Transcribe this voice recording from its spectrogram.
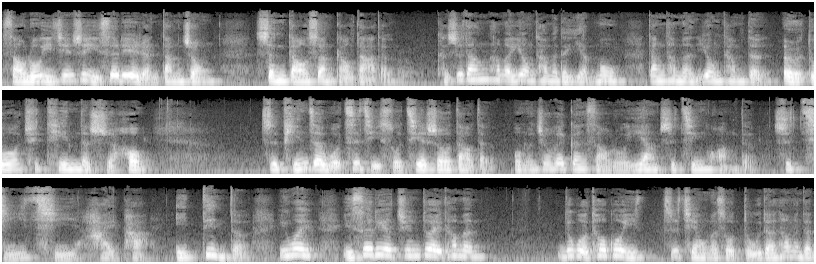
扫罗已经是以色列人当中身高算高大的，可是当他们用他们的眼目，当他们用他们的耳朵去听的时候，只凭着我自己所接收到的，我们就会跟扫罗一样是惊惶的，是极其害怕，一定的，因为以色列军队他们如果透过以之前我们所读的，他们的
